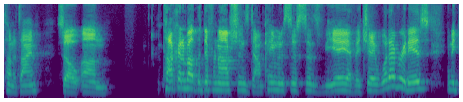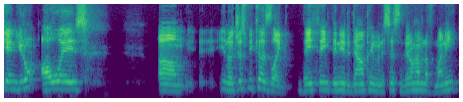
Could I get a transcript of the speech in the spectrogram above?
ton of time. So um, talking about the different options, down payment assistance, VA, FHA, whatever it is. And again, you don't always um, you know, just because like they think they need a down payment assistance, they don't have enough money.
